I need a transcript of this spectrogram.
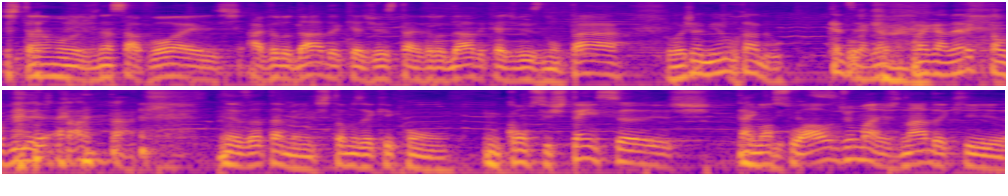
Estamos nessa voz aveludada, que às vezes está aveludada, que às vezes não está. Hoje a minha não está não. Quer dizer, pra galera que tá ouvindo editado, tá. Exatamente. Estamos aqui com inconsistências Técnicas. no nosso áudio, mas nada que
